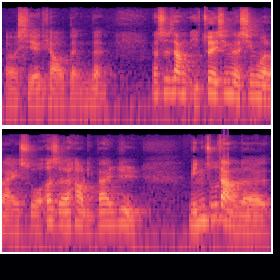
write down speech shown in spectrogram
呃协调等等。那事实上，以最新的新闻来说，二十二号礼拜日，民主党的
